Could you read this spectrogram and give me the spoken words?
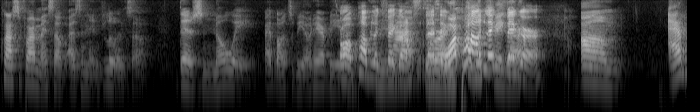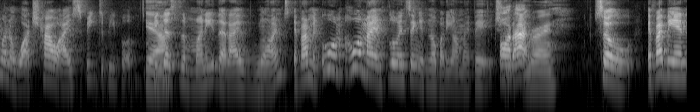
classify myself as an influencer, there's no way I'm about to be out here being Or public figure. nasty. Let's Right. say or public, figure. Um, I'm gonna watch how I speak to people Yeah. because the money that I want, if I'm in, who am, who am I influencing if nobody on my page? All that. Right. So if I being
